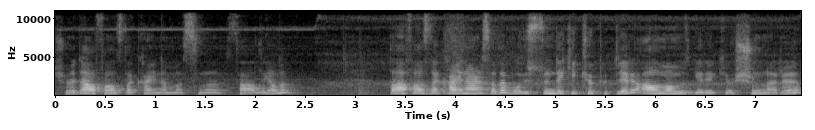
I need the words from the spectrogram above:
şöyle daha fazla kaynamasını sağlayalım. Daha fazla kaynarsa da bu üstündeki köpükleri almamız gerekiyor. Şunları.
